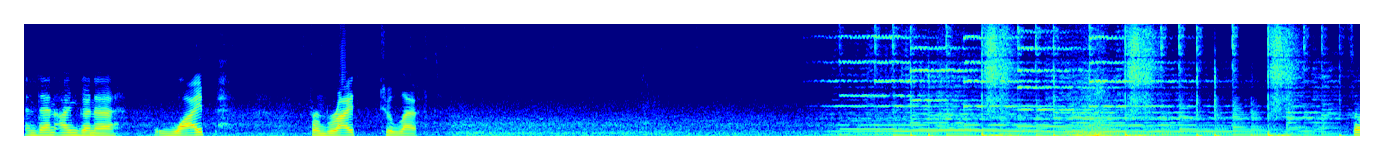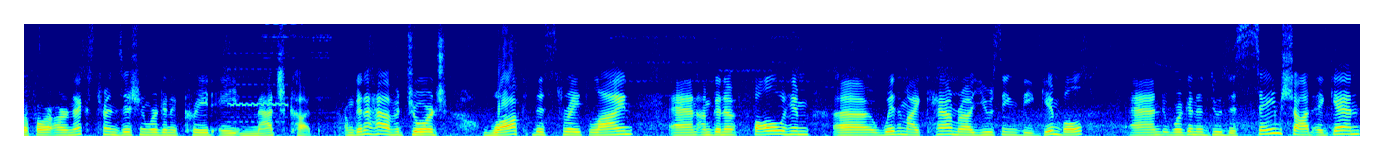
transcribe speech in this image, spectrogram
and then I'm gonna wipe from right to left. So for our next transition, we're gonna create a match cut. I'm gonna have George walk this straight line and I'm gonna follow him uh, with my camera using the gimbal and we're gonna do the same shot again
